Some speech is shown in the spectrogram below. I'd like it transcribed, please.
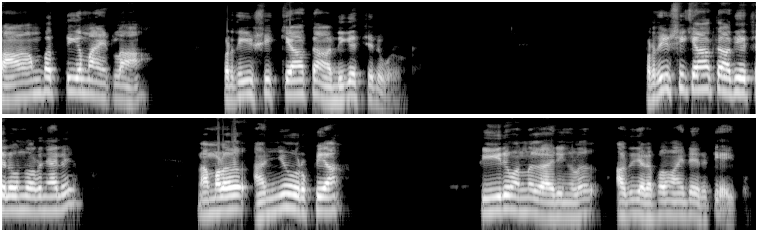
സാമ്പത്തികമായിട്ടുള്ള പ്രതീക്ഷിക്കാത്ത അധിക ചെലവുകളുണ്ട്. പ്രതീക്ഷിക്കാത്ത അധിക ചെലവെന്ന് പറഞ്ഞാൽ നമ്മൾ അഞ്ഞൂറ് റുപ്യ തീരുമെന്ന കാര്യങ്ങൾ അത് ചിലപ്പം അതിന്റെ ഇരട്ടിയായിപ്പോകും.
